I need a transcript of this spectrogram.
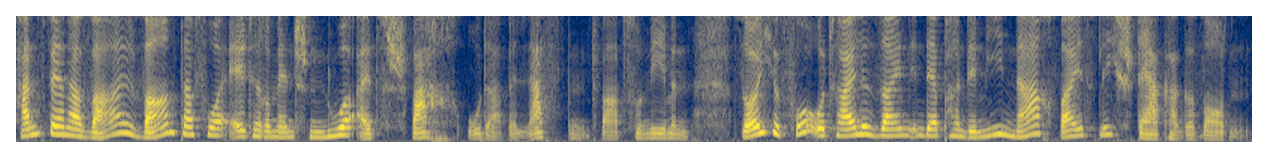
Hans-Werner Wahl warnt davor, ältere Menschen nur als schwach oder belastend wahrzunehmen. Solche Vorurteile seien in der Pandemie nachweislich stärker geworden.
